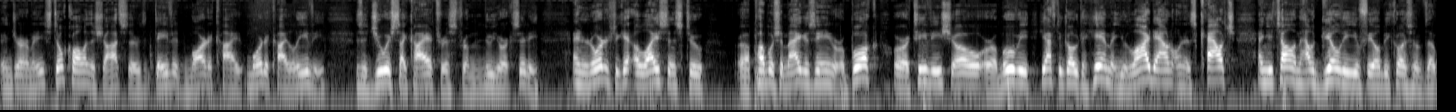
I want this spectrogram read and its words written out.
in Germany, still calling the shots. There's David Mordecai, Mordecai Levy, is a Jewish psychiatrist from New York City and in order to get a license to uh, publish a magazine or a book or a TV show or a movie, you have to go to him and you lie down on his couch and you tell him how guilty you feel because of the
